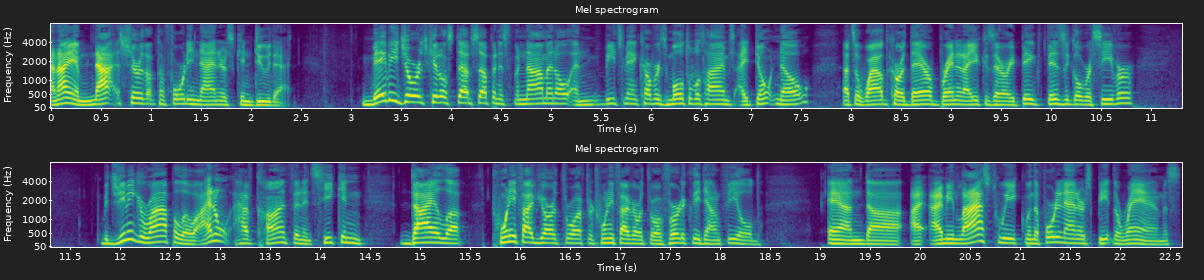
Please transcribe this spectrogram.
And I am not sure that the 49ers can do that. Maybe George Kittle steps up and is phenomenal and beats man covers multiple times. I don't know. That's a wild card there. Brandon Aiyuk is a very big physical receiver. But Jimmy Garoppolo, I don't have confidence he can dial up 25 yard throw after 25 yard throw vertically downfield. And uh, I, I mean, last week when the 49ers beat the Rams,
